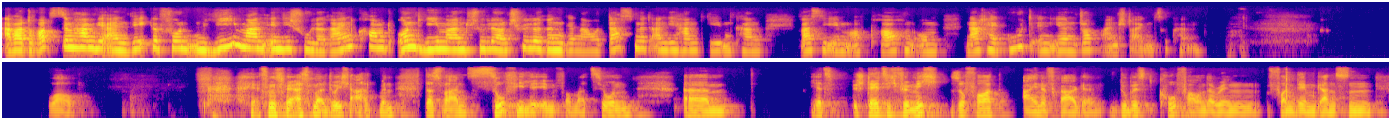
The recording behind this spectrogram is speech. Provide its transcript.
Aber trotzdem haben wir einen Weg gefunden, wie man in die Schule reinkommt und wie man Schüler und Schülerinnen genau das mit an die Hand geben kann, was sie eben auch brauchen, um nachher gut in ihren Job einsteigen zu können. Wow. Jetzt müssen wir erstmal durchatmen. Das waren so viele Informationen. Ähm, Jetzt stellt sich für mich sofort eine Frage. Du bist Co-Founderin von dem ganzen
